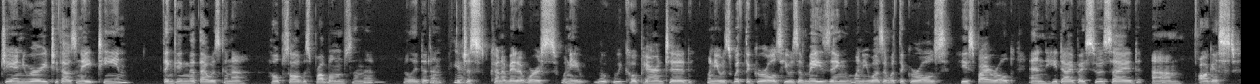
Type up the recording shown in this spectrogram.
January 2018, thinking that that was gonna help solve his problems, and it really didn't. Yeah. It just kind of made it worse. When he w- we co-parented, when he was with the girls, he was amazing. When he wasn't with the girls, he spiraled, and he died by suicide um, August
